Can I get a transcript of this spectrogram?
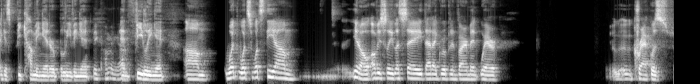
I guess becoming it or believing it, becoming and feeling it. Um, what what's what's the um, you know, obviously, let's say that I grew up in an environment where uh, crack was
